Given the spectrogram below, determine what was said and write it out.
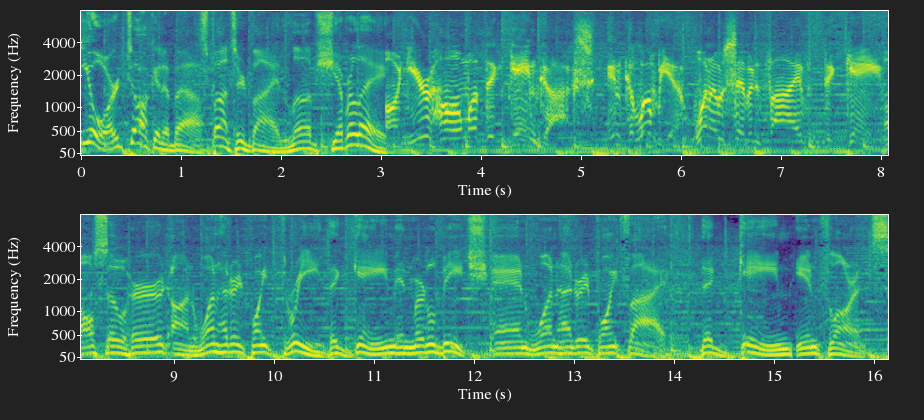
You're talking about. Sponsored by Love Chevrolet. On your home of the Gamecocks in Columbia, 1075 The Game. Also heard on 100.3 The Game in Myrtle Beach and 100.5 The Game in Florence.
